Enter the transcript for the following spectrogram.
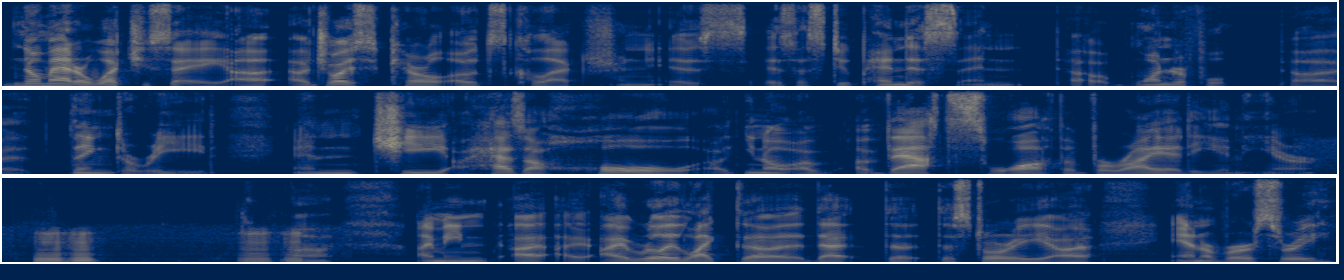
no matter what you say, uh, a Joyce Carol Oates collection is is a stupendous and uh, wonderful uh, thing to read, and she has a whole, uh, you know, a, a, vast swath of variety in here. Mm-hmm. Mm-hmm. Uh, I mean, I, I really liked uh, that the the story uh, anniversary.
